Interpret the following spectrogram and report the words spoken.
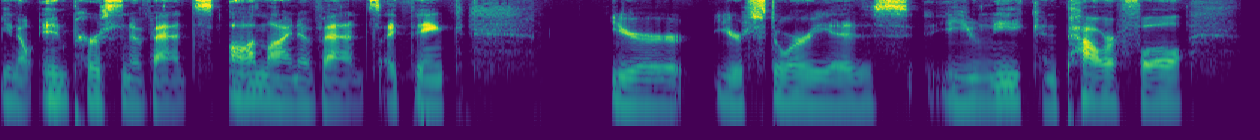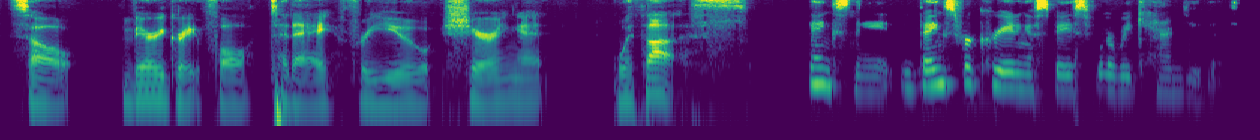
you know, in-person events, online events. I think your your story is unique and powerful. So very grateful today for you sharing it with us. Thanks, Nate. And thanks for creating a space where we can do this.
